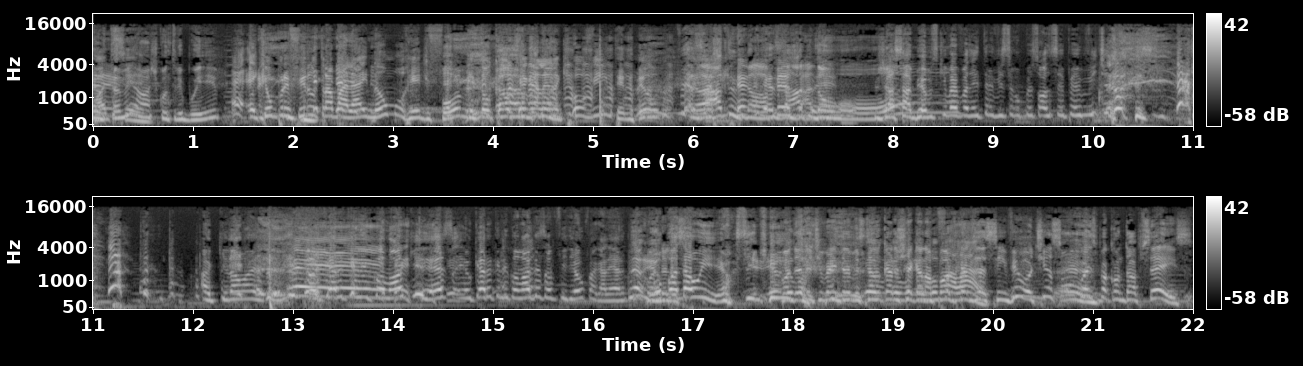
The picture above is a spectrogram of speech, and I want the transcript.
É, eu também ser. acho, contribuir. É, é que eu prefiro trabalhar e não morrer de fome e tocar o que a galera quer ouvir, entendeu? Eu acho que- Não, pesado. né? Já sabemos que vai fazer entrevista com o pessoal do CPM 22. Aqui na mais. Eu quero que ele coloque essa, eu quero que ele coloque essa opinião pra galera. eu eles- Badawi, eu segui. Quando ele estiver entrevistando, o cara eu- chega eu na porta e dizer assim, viu? Eu tinha só uma coisa pra contar pra vocês.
